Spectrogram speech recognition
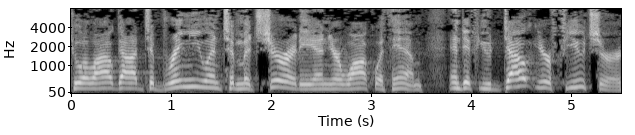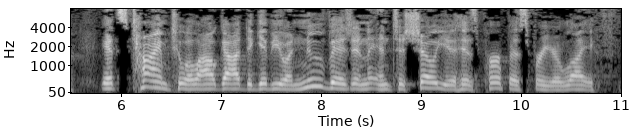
to allow God to bring you into maturity in your walk with Him. And if you doubt your future, it's time to allow God to give you a new vision and to show you His purpose for your life.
